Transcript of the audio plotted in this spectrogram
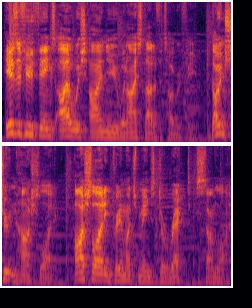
Here's a few things I wish I knew when I started photography. Don't shoot in harsh lighting. Harsh lighting pretty much means direct sunlight.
